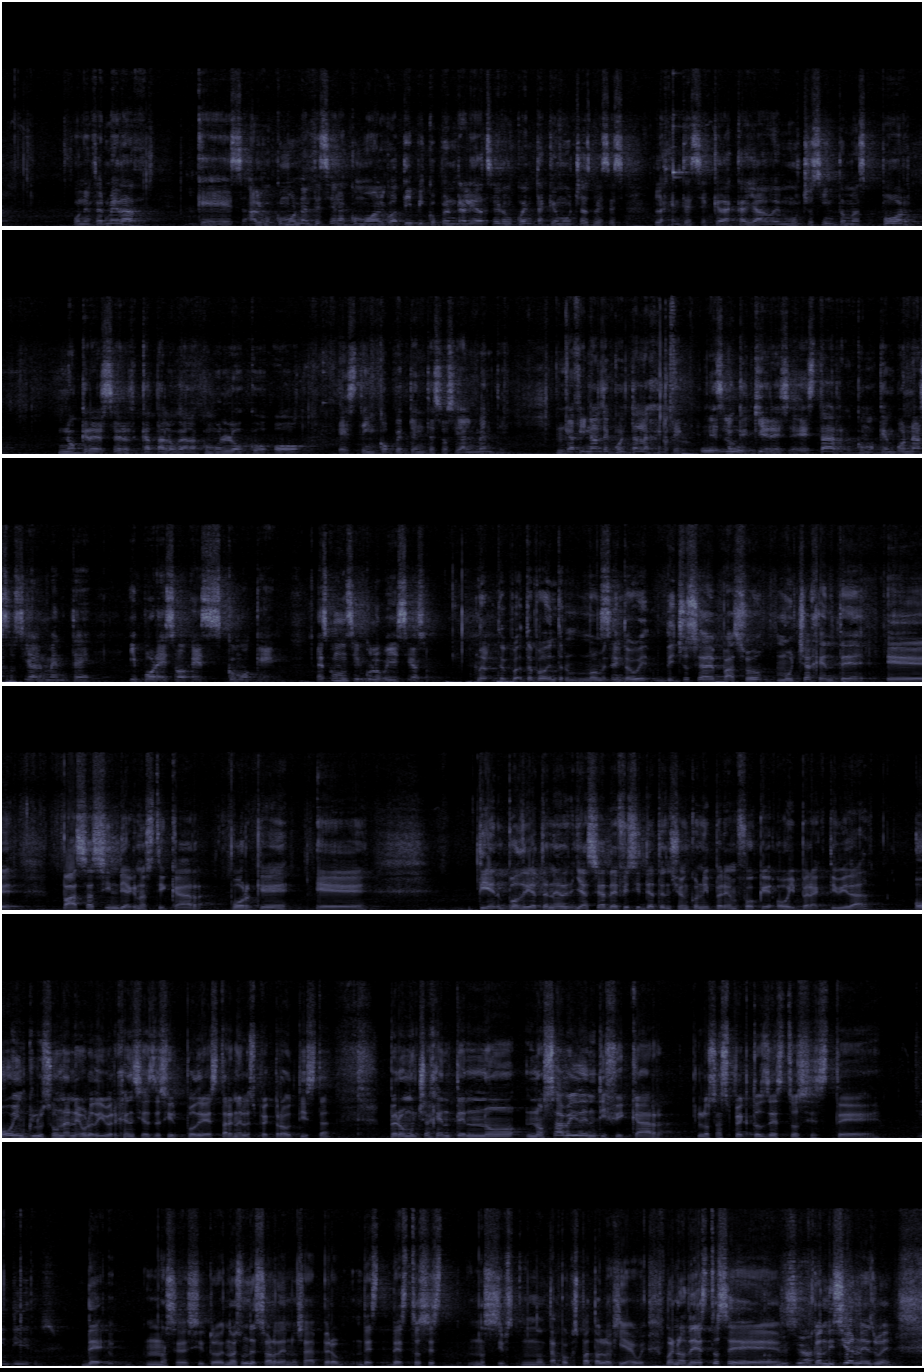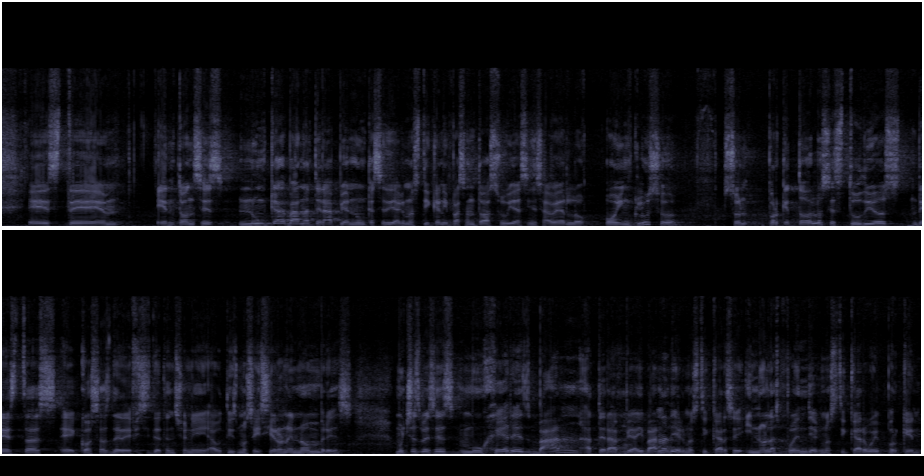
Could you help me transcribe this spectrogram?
una enfermedad que es algo común, antes era como algo atípico, pero en realidad se dieron cuenta que muchas veces la gente se queda callado de muchos síntomas por no querer ser catalogada como loco o este, incompetente socialmente. Que a final de cuentas la gente es lo que quiere, es estar como que embonar socialmente y por eso es como que es como un círculo vicioso. ¿Te, pu- te puedo interrumpir un momentito, Sí. güey? Dicho sea de paso, mucha gente eh, pasa sin diagnosticar porque eh, podría tener ya sea déficit de atención con hiperenfoque o hiperactividad o incluso una neurodivergencia, es decir, podría estar en el espectro autista, pero mucha gente no, no sabe identificar los aspectos de estos este, Individuos. De no sé si no es un desorden, o sea, pero de, de estos es no sé si no tampoco es patología, güey. Bueno, de estos eh, condiciones, güey. Este, entonces nunca van a terapia, nunca se diagnostican y pasan toda su vida sin saberlo o incluso son porque todos los estudios de estas eh, cosas de déficit de atención y autismo se hicieron en hombres. Muchas veces mujeres van a terapia y van a diagnosticarse y no las pueden diagnosticar, güey, porque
